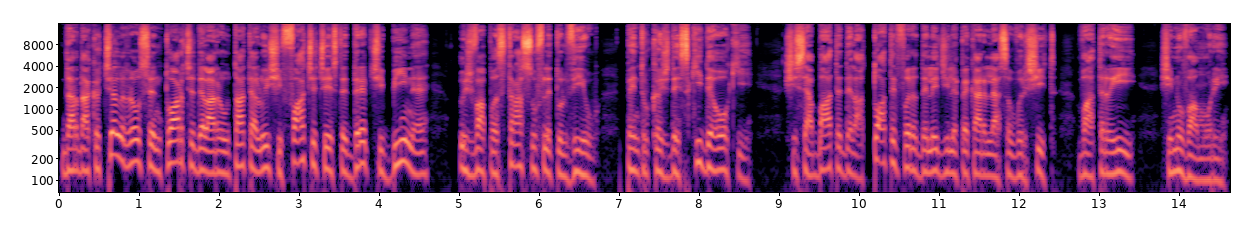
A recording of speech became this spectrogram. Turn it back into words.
Dar dacă cel rău se întoarce de la răutatea lui și face ce este drept și bine, își va păstra sufletul viu, pentru că își deschide ochii și se abate de la toate fără de legile pe care le-a săvârșit, va trăi și nu va muri.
